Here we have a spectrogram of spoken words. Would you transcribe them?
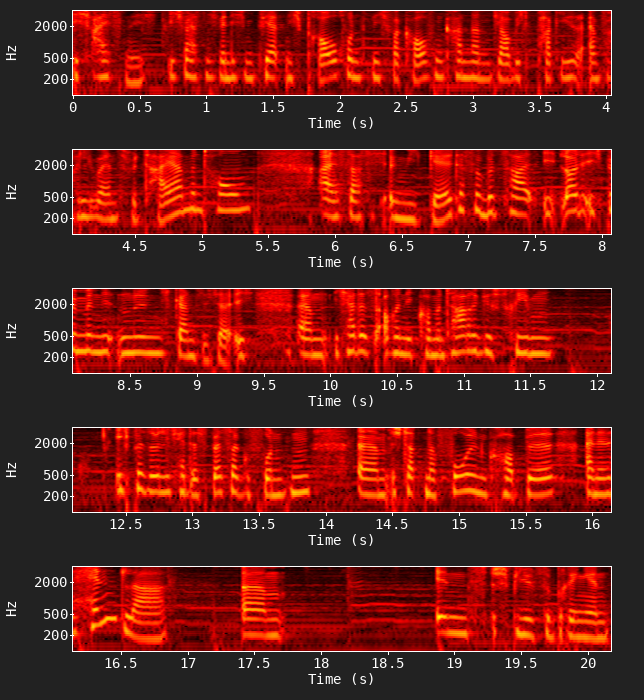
ich weiß nicht. Ich weiß nicht, wenn ich ein Pferd nicht brauche und es nicht verkaufen kann, dann glaube ich, packe ich es einfach lieber ins Retirement Home, als dass ich irgendwie Geld dafür bezahle. Leute, ich bin mir nicht, nicht ganz sicher. Ich, ähm, ich hatte es auch in die Kommentare geschrieben. Ich persönlich hätte es besser gefunden, ähm, statt einer Fohlenkoppel einen Händler ähm, ins Spiel zu bringen,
